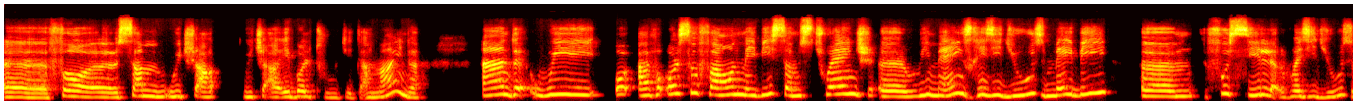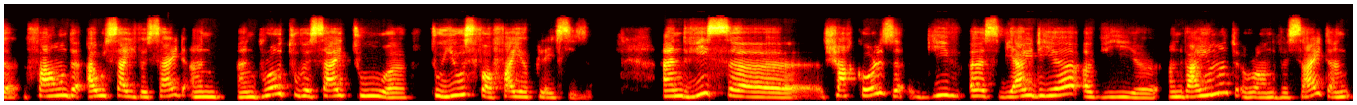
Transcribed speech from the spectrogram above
Uh, for uh, some which are which are able to determine. And we have also found maybe some strange uh, remains, residues, maybe um, fossil residues found outside the site and, and brought to the site to, uh, to use for fireplaces. And these uh, charcoals give us the idea of the uh, environment around the site and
